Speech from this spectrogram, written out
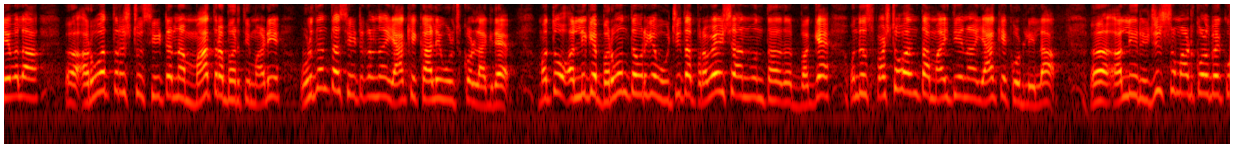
ಕೇವಲ ಅರವತ್ತರಷ್ಟು ಸೀಟನ್ನ ಮಾತ್ರ ಭರ್ತಿ ಮಾಡಿ ಉಳಿದಂತ ಸೀಟ್ಗಳನ್ನ ಯಾಕೆ ಖಾಲಿ ಉಳಿಸ್ಕೊಳ್ಳಲಾಗಿದೆ? ಮತ್ತು ಅಲ್ಲಿಗೆ ಬರುವಂತವರಿಗೆ ಉಚಿತ ಪ್ರವೇಶ ಅನ್ನುವಂತಹ ಬಗ್ಗೆ ಒಂದು ಸ್ಪಷ್ಟವಾದಂತಹ ಮಾಹಿತಿಯನ್ನ ಯಾಕೆ ಕೊಡಲಿಲ್ಲ? ಅಲ್ಲಿ ರಿಜಿಸ್ಟರ್ ಮಾಡ್ಕೊಳ್ಬೇಕು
